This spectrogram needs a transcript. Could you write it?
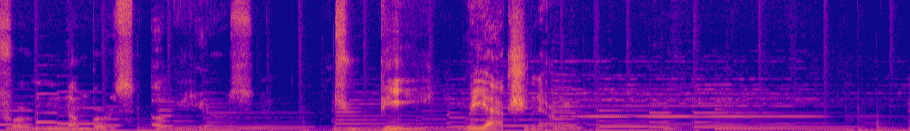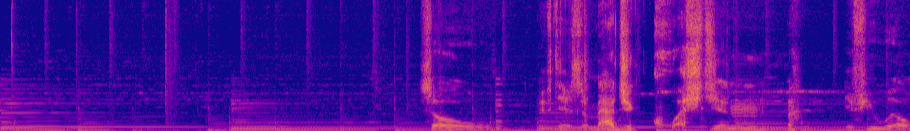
for numbers of years to be reactionary. So, if there's a magic question, if you will,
